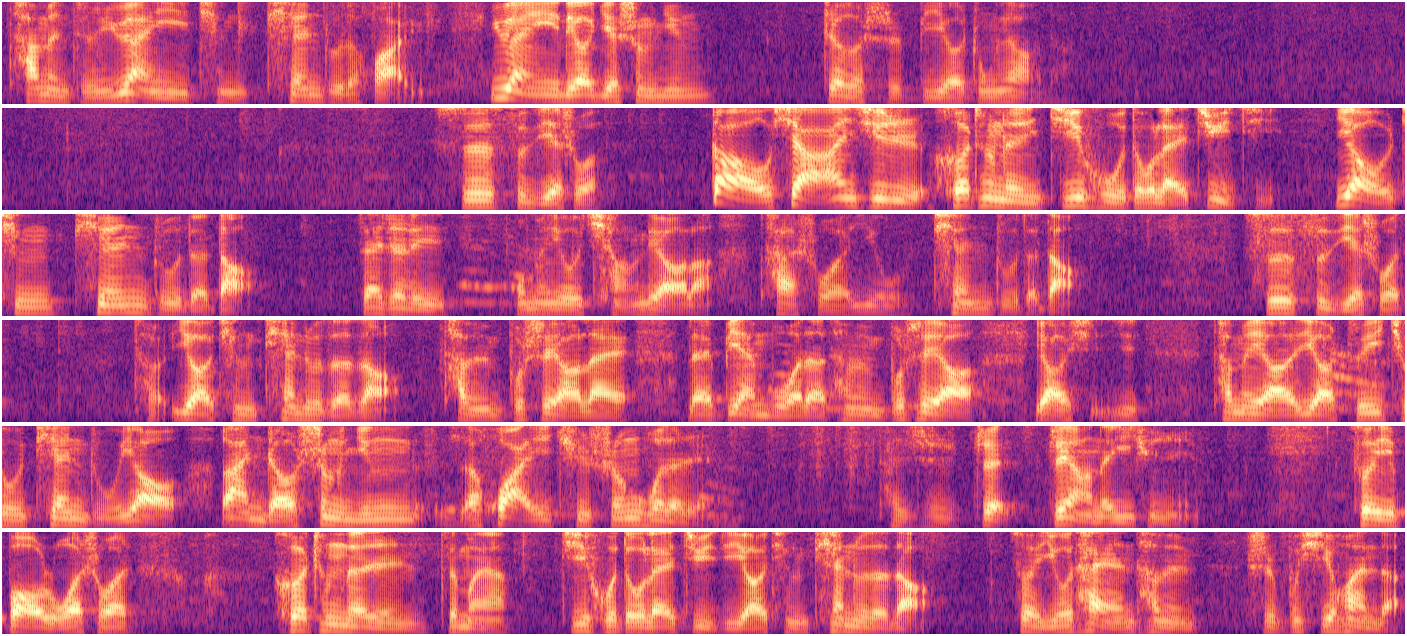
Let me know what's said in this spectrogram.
他们只愿意听天主的话语，愿意了解圣经，这个是比较重要的。十四节说，到下安息日，合成的人几乎都来聚集，要听天主的道。在这里，我们又强调了，他说有天主的道。十四节说。他要听天主的道，他们不是要来来辩驳的，他们不是要要，他们要要追求天主，要按照圣经的话语去生活的人，他是这这样的一群人。所以保罗说，合成的人怎么样，几乎都来聚集要听天主的道。所以犹太人他们是不喜欢的。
